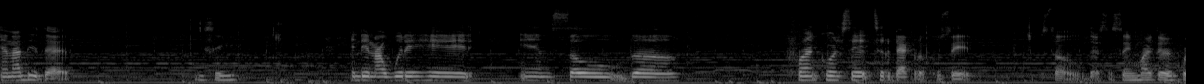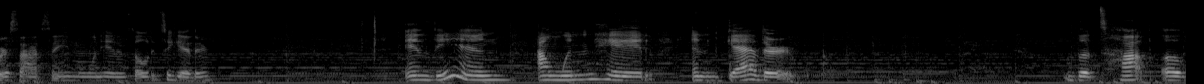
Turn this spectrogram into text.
And I did that. You see? And then I went ahead and sew the front corset to the back of the corset. So that's the same right there for the side seam I went ahead and sewed it together. And then I went ahead and gathered the top of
